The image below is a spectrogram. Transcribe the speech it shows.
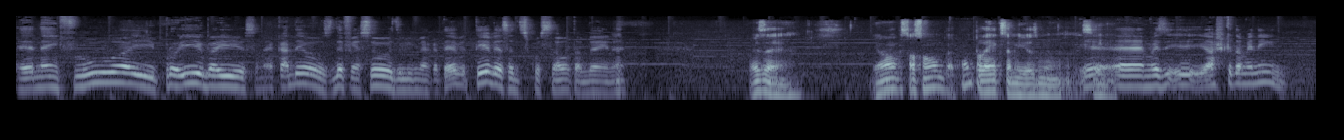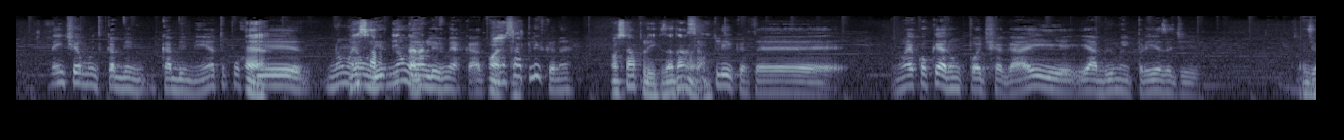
é, né, influa e proíba isso, né? Cadê os defensores do livre mercado? Teve, teve essa discussão também, né? Pois é. É uma situação complexa mesmo. Assim. É, é, mas acho que também nem, nem tinha muito cabimento, porque é. não, é um, aplica, não é um né? livre mercado. Não, não se aplica, né? Não se aplica, exatamente. Não se aplica. É, não é qualquer um que pode chegar e, e abrir uma empresa de, de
